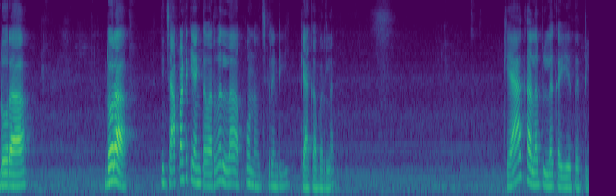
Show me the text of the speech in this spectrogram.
டோரா. டோரா நீ சாப்பாட்டுக்கு என்கிட்ட வருவல்ல? அப்போ ஒன்று வச்சுக்கிறேன்டி. கேக்கா வரல. கேக்கால பிள்ளை கையை தட்டி.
